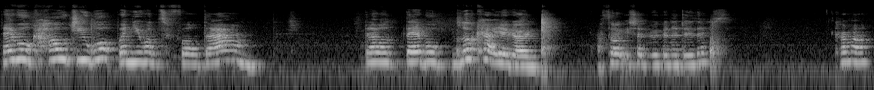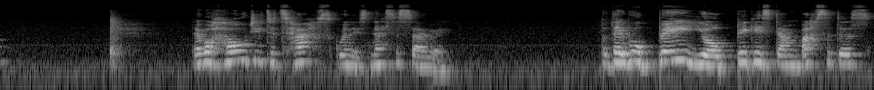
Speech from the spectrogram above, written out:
They will hold you up when you want to fall down. They'll, they will look at you going, I thought you said we were going to do this. Come on. They will hold you to task when it's necessary. But they will be your biggest ambassadors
